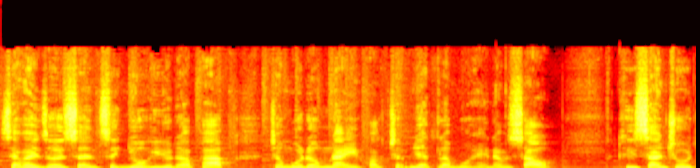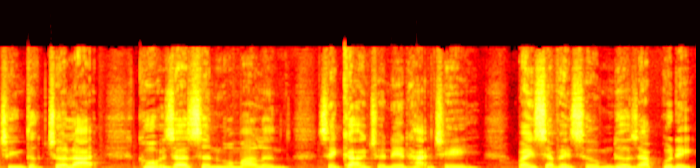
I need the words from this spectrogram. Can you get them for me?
sẽ phải rời sân Signal Iduna Park trong mùa đông này hoặc chậm nhất là mùa hè năm sau. Khi Sancho chính thức trở lại, cơ hội ra sân của Malen sẽ càng trở nên hạn chế và anh sẽ phải sớm đưa ra quyết định.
